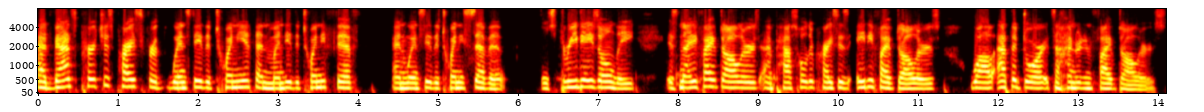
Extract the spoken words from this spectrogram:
Advance purchase price for Wednesday the 20th and Monday the 25th and Wednesday the 27th. Those three days only is $95 and pass holder price is $85 while at the door it's $105.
